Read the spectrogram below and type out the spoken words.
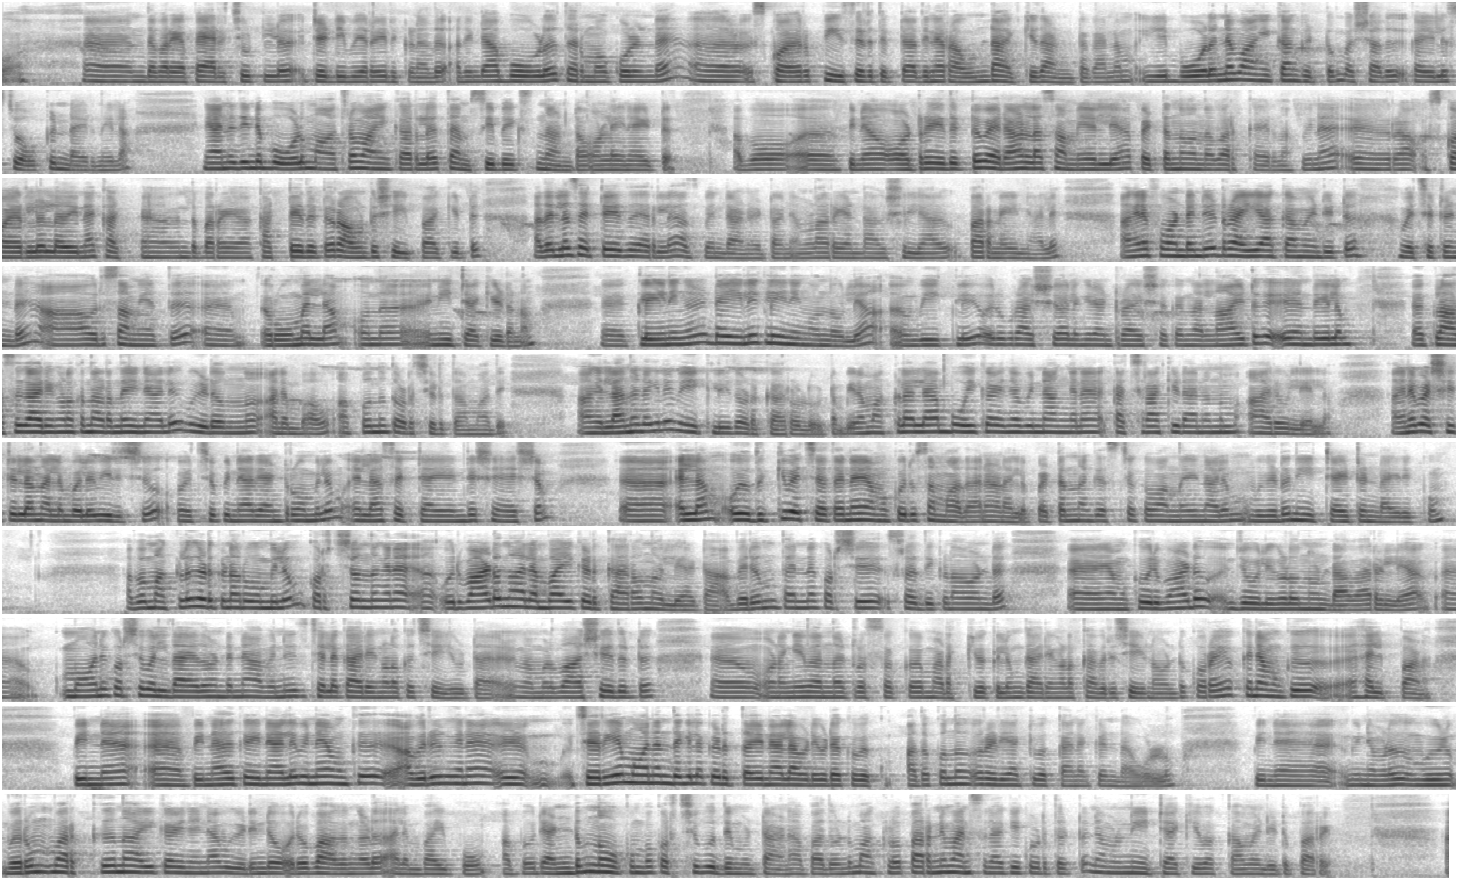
എന്താ പറയുക പാരച്ചൂട്ടിൽ ടെഡി ബിയർ ഇരിക്കുന്നത് അതിന്റെ ആ ബോൾ തെർമോക്കോളിന്റെ സ്ക്വയർ പീസ് എടുത്തിട്ട് അതിനെ റൗണ്ട് ആക്കിയതാണ് കേട്ടോ കാരണം ഈ ബോൾ തന്നെ വാങ്ങിക്കാൻ കിട്ടും പക്ഷെ അത് കയ്യിൽ സ്റ്റോക്ക് ഉണ്ടായിരുന്നില്ല. ഞാനിതിന്റെ ബോൾ മാത്രം വാങ്ങിക്കാറില്ല തംസി ബേക്സ് എന്നാണ് കേട്ടോ ഓൺലൈനായിട്ട്. അപ്പോൾ പിന്നെ ഓർഡർ ചെയ്തിട്ട് വരാനുള്ള സമയമില്ല പെട്ടെന്ന് വന്ന വർക്കായിരുന്നു അപ്പോൾ പിന്നെ സ്ക്വയറിലുള്ളതിനെ കട്ട് എന്താ പറയുക കട്ട് ചെയ്തിട്ട് റൗണ്ട് ഷേപ്പ് ആക്കിയിട്ട് അതെല്ലാം സെറ്റ് ചെയ്ത് തരൽ ഹസ്ബൻഡാണ് കേട്ടോ നമ്മൾ അറിയേണ്ട ആവശ്യമില്ല പറഞ്ഞു കഴിഞ്ഞാൽ അങ്ങനെ ഫോണ്ടന്റ് ഡ്രൈ ആക്കാൻ വേണ്ടിയിട്ട് വെച്ചിട്ടുണ്ട്. ആ ഒരു സമയത്ത് റൂമെല്ലാം ഒന്ന് നീറ്റാക്കി ഇടണം. ക്ലീനിങ് ഡെയിലി ക്ലീനിങ് ഒന്നുമില്ല. വീക്ക്ലി ഒരു പ്രാവശ്യം അല്ലെങ്കിൽ രണ്ട് പ്രാവശ്യമൊക്കെ നന്നായിട്ട് എന്തെങ്കിലും ക്ലാസ് കാര്യങ്ങളൊക്കെ നടന്നു കഴിഞ്ഞാൽ വീടൊന്ന് അലമ്പാവും. അപ്പോൾ ഒന്ന് തുടച്ചെടുത്താൽ മതി. അല്ലാന്നുണ്ടെങ്കിൽ വീക്ക്ലി തുടക്കാറുള്ളൂ കേട്ടോ. പിന്നെ മക്കളെല്ലാം പോയി കഴിഞ്ഞാൽ പിന്നെ അങ്ങനെ കച്ചറാക്കി ഇടാനൊന്നും ആരുമില്ലല്ലോ അങ്ങനെ ബെഡ്ഷീറ്റെല്ലാം നല്ലപോലെ വിരിച്ചു വെച്ച് പിന്നെ രണ്ട് റൂമിലും എല്ലാം സെറ്റായതിന്റെ ശേഷം എല്ലാം ഒതുക്കി വെച്ചാൽ തന്നെ നമുക്കൊരു സമാധാനമാണല്ലോ. പെട്ടെന്ന് ഗസ്റ്റൊക്കെ വന്നു കഴിഞ്ഞാലും വീട് നീറ്റായിട്ടുണ്ടായിരിക്കും അപ്പോൾ മക്കൾ കിടക്കുന്ന റൂമിലും കുറച്ചൊന്നും ഇങ്ങനെ ഒരുപാടൊന്നും അലമ്പായി കിടക്കാറൊന്നുമില്ല കേട്ടോ. അവരും തന്നെ കുറച്ച് ശ്രദ്ധിക്കണതുകൊണ്ട് നമുക്ക് ഒരുപാട് ജോലികളൊന്നും ഉണ്ടാവാറില്ല. മോന് കുറച്ച് വലുതായതുകൊണ്ട് തന്നെ അവന് ചില കാര്യങ്ങളൊക്കെ ചെയ്യും കേട്ടോ. നമ്മൾ വാഷ് ചെയ്തിട്ട് ഉണങ്ങി വന്ന ഡ്രസ്സൊക്കെ മടക്കി വെക്കലും കാര്യങ്ങളൊക്കെ അവർ ചെയ്യണതുകൊണ്ട് കുറേയൊക്കെ നമുക്ക് ഹെൽപ്പാണ്. പിന്നെ പിന്നെ അത് കഴിഞ്ഞാൽ പിന്നെ നമുക്ക് അവർ ഇങ്ങനെ ചെറിയ മോൻ എന്തെങ്കിലുമൊക്കെ എടുത്തു കഴിഞ്ഞാൽ അവിടെ ഇവിടെയൊക്കെ വെക്കും. അതൊക്കെ ഒന്ന് റെഡിയാക്കി വെക്കാനൊക്കെ ഉണ്ടാവുള്ളൂ. പിന്നെ നമ്മൾ വെറും വർക്ക് എന്നായി കഴിഞ്ഞ് കഴിഞ്ഞാൽ വീടിന്റെ ഓരോ ഭാഗങ്ങൾ അലമ്പായി പോവും. അപ്പോൾ രണ്ടും നോക്കുമ്പോൾ കുറച്ച് ബുദ്ധിമുട്ടാണ്. അപ്പോൾ അതുകൊണ്ട് മക്കൾ പറഞ്ഞ് മനസ്സിലാക്കി കൊടുത്തിട്ട് നമ്മൾ നീറ്റാക്കി വെക്കാൻ വേണ്ടിയിട്ട് പറയും.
